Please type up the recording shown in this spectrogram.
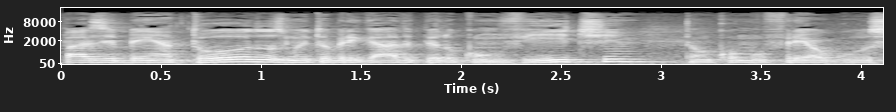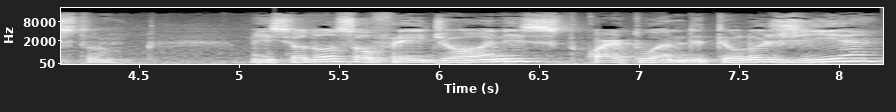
Paz e bem a todos, muito obrigado pelo convite. Então, como o Frei Augusto mencionou, sou o Frei Jones, quarto ano de teologia.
